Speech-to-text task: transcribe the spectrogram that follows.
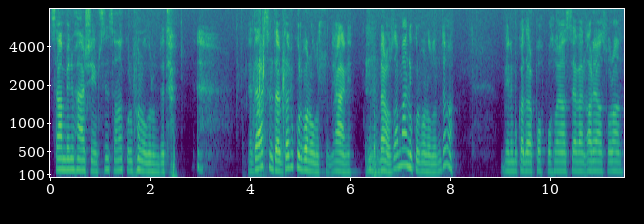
Sen benim her şeyimsin, sana kurban olurum dedi. ne dersin tabii tabii kurban olursun yani. ben o zaman ben de kurban olurum değil mi? Beni bu kadar pohpohlayan, seven, arayan, soran,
